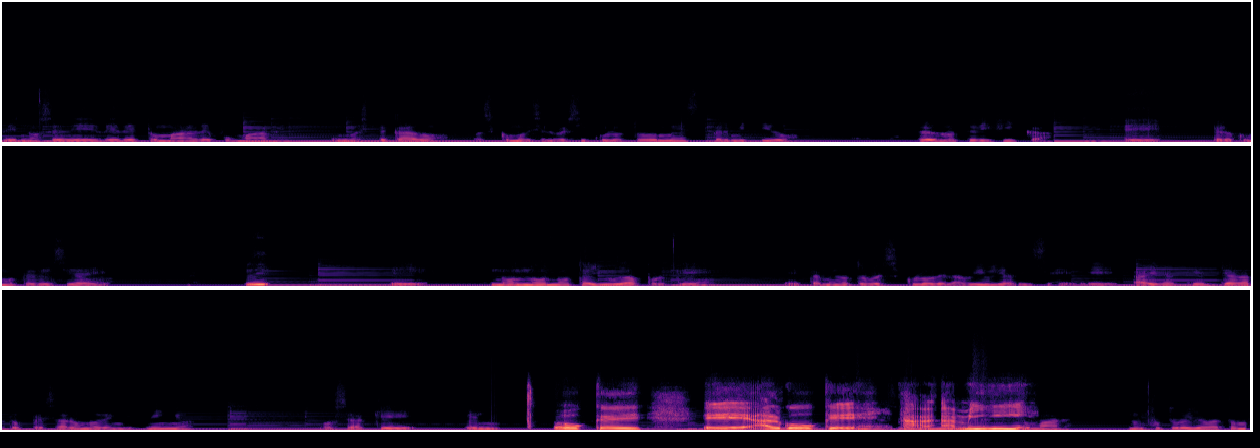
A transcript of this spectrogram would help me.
de, no sé, de, tomar, de fumar, no es pecado, así como dice el versículo, todo me es permitido, pero no te edifica. Eh, pero como te decía, eh, eh, no, no, no te ayuda porque también otro versículo de la Biblia dice, hay de aquel que haga tropezar a uno de mis niños. O sea que... En, ok, algo que a, mí... en un futuro ya va a tomar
